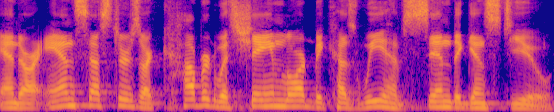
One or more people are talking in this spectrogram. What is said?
and our ancestors are covered with shame, Lord, because we have sinned against you.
